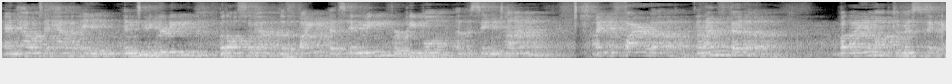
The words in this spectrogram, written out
and how to have an integrity, but also have the fight that's in me for people at the same time. I am fired up and I'm fed up, but I am optimistic.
